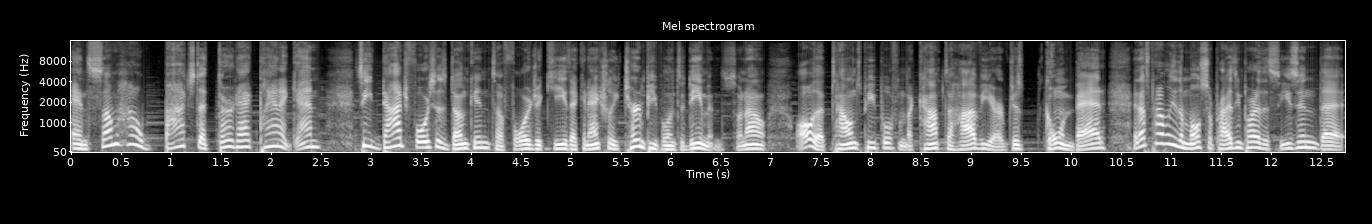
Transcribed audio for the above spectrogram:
and somehow botched the third act plan again. See, Dodge forces Duncan to forge a key that can actually turn people into demons. So now, all the townspeople from the cop to Javi are just going bad. And that's probably the most surprising part of the season that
